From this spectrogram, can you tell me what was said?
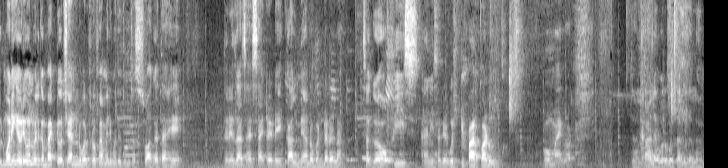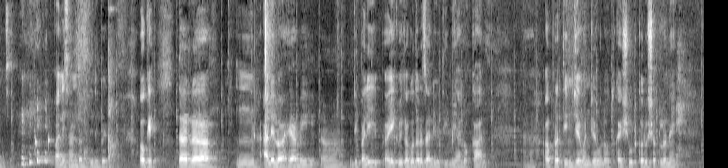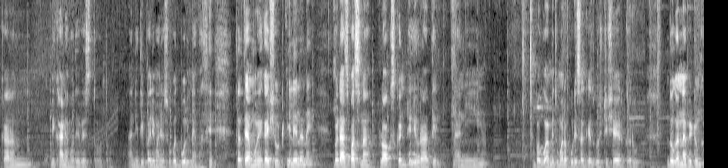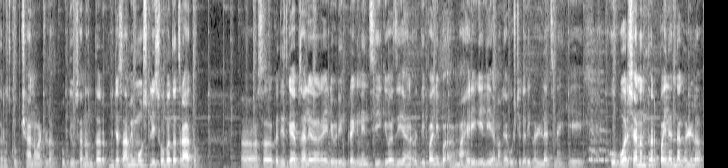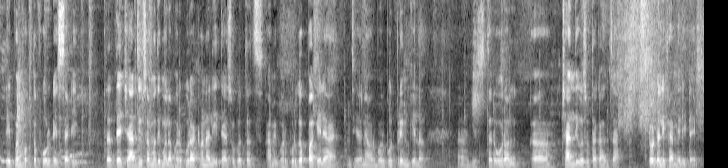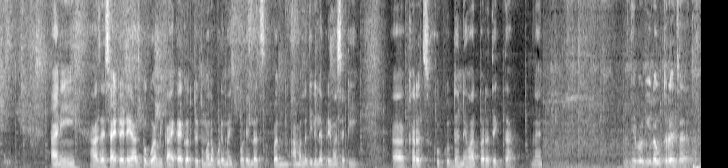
Good morning everyone welcome back to our channel work fro फॅमिलीमध्ये तुमचं स्वागत आहे. तर आज आहे सॅटर्डे काल मी आलो भंडाऱ्याला. सगळं ऑफिस आणि सगळ्या गोष्टी पार पाडून. ओ माय गॉड झालं. आल्याबरोबर चालू झालं आमचं. पाणी सांडलं तिने पेट. ओके तर आलेलो आहे आम्ही. दीपाली एक वीक अगोदरच आली होती. मी आलो काल. अप्रतिम जेवण जेवलो. काही शूट करू शकलो नाही. कारण मी खाण्यामध्ये व्यस्त होतो आणि दीपाली माझ्यासोबत बोलण्यामध्ये. तर त्यामुळे काही शूट केलेलं नाही. बट आजपासनं ब्लॉग्स कंटिन्यू राहतील आणि बघू आम्ही तुम्हाला पुढे सगळ्याच गोष्टी शेअर करू. दोघांना भेटून खरंच खूप छान वाटलं. खूप दिवसानंतर म्हणजे असं आम्ही मोस्टली सोबतच राहतो. असं कधीच गॅप झालेला नाही ड्युरिंग प्रेग्नेन्सी किंवा जी दीपाली माहेरी गेली आणि ह्या गोष्टी कधी घडल्याच नाही. हे खूप वर्षानंतर पहिल्यांदा घडलं. ते पण फक्त फोर डेजसाठी तर त्या चार दिवसामध्ये मला भरपूर आठवण आली. त्यासोबतच आम्ही भरपूर गप्पा केल्या जेवणावर भरपूर प्रेम केलं. येस तर ओवरऑल छान दिवस होता कालचा. टोटली फॅमिली टाईम आणि आज आहे सॅटर्डे आज बघू आम्ही काय काय करतो आहे तुम्हाला पुढे माहीत पडेलच. पण आम्हाला दिलेल्या प्रेमासाठी खरंच खूप खूप धन्यवाद परत एकदा. हे बघ हिला उतरायचं आहे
